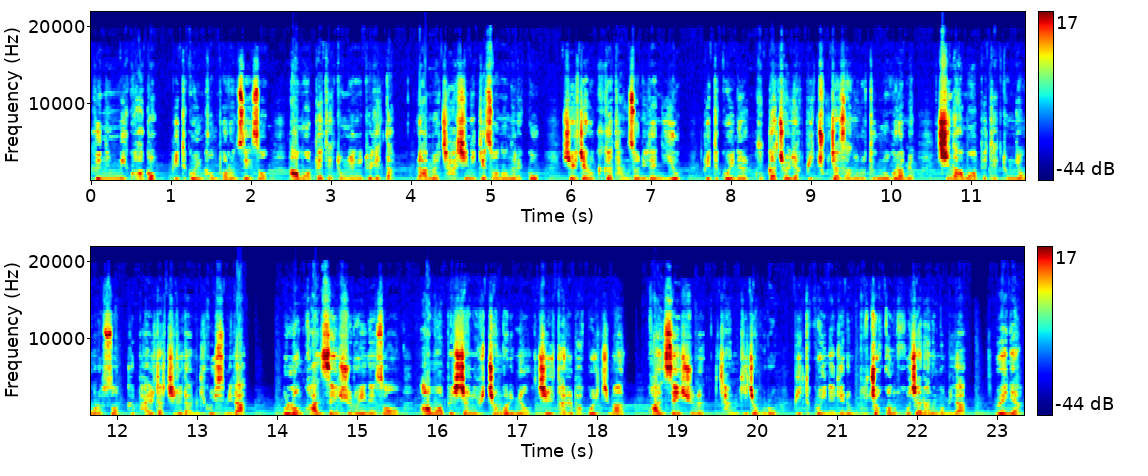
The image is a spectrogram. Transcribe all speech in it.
그는 이미 과거 비트코인 컨퍼런스에서 암호화폐 대통령이 되겠다 라며 자신있게 선언을 했고 실제로 그가 당선이 된 이후 비트코인을 국가 전략 비축 자산으로 등록을 하며 친암호화폐 대통령으로서 그 발자취를 남기고 있습니다. 물론 관세 이슈로 인해서 암호화폐 시장이 휘청거리며 질타를 받고 있지만 관세 이슈는 장기적으로 비트코인에게는 무조건 호재라는 겁니다. 왜냐?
